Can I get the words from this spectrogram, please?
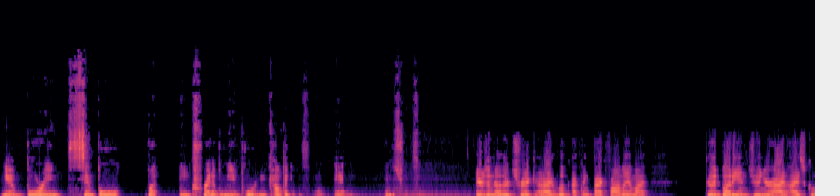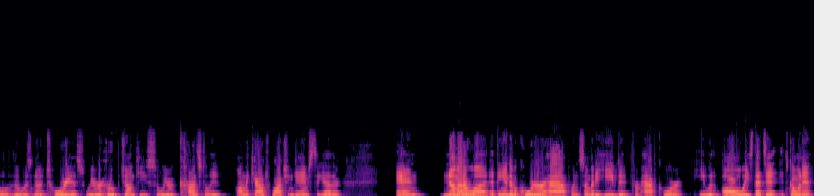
you know, boring, simple, but incredibly important companies and, and industries. Here's another trick, and I look. I think back fondly of my good buddy in junior high and high school who was notorious. We were hoop junkies, so we were constantly on the couch watching games together. And no matter what, at the end of a quarter or half, when somebody heaved it from half court, he would always, that's it, it's going in.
